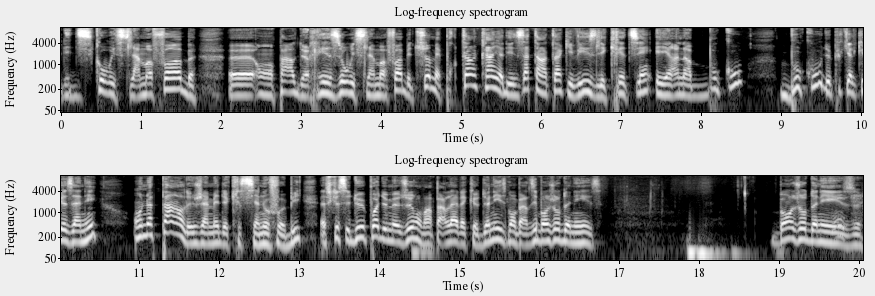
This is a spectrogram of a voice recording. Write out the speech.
les discours islamophobes, on parle de réseaux islamophobes et tout ça, mais pourtant, quand il y a des attentats qui visent les chrétiens, et il y en a beaucoup, beaucoup depuis quelques années, on ne parle jamais de christianophobie. Est-ce que c'est deux poids, deux mesures? On va en parler avec Denise Bombardier. Bonjour, Denise. Bonjour, Denise.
